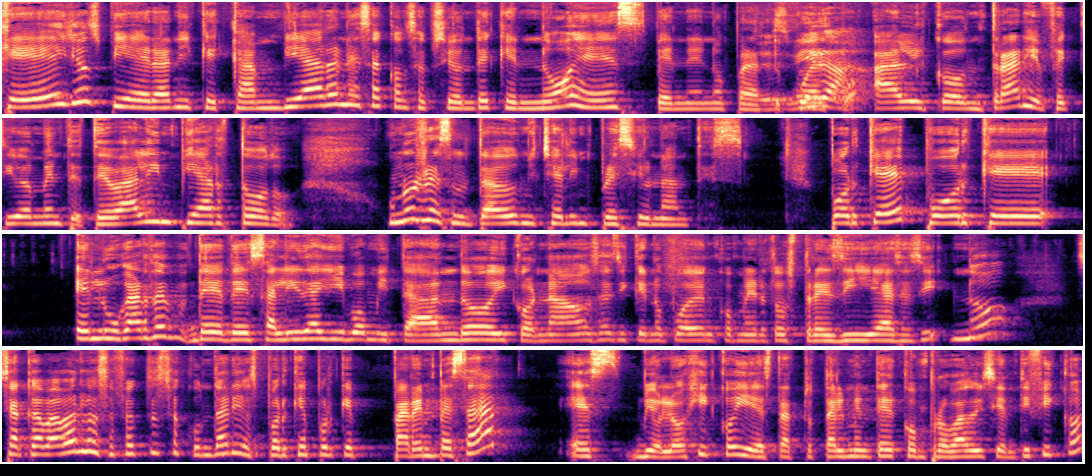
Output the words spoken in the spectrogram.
que ellos vieran y que cambiaran esa concepción de que no es veneno para tu cuerpo. Al contrario, efectivamente, te va a limpiar todo. Unos resultados, Michelle, impresionantes. ¿Por qué? Porque en lugar de, de, salir de allí vomitando y con náuseas y que no pueden comer dos, tres días, así, no, se acababan los efectos secundarios. ¿Por qué? Porque para empezar, es biológico y está totalmente comprobado y científico.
